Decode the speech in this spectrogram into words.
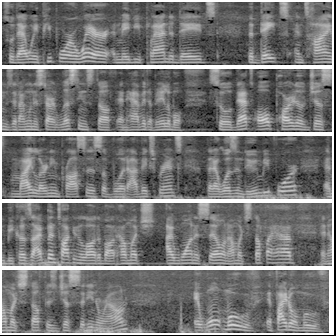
So that way people are aware and maybe plan the dates the dates and times that I'm going to start listing stuff and have it available. So that's all part of just my learning process of what I've experienced that I wasn't doing before. And because I've been talking a lot about how much I want to sell and how much stuff I have and how much stuff is just sitting around, it won't move if I don't move.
